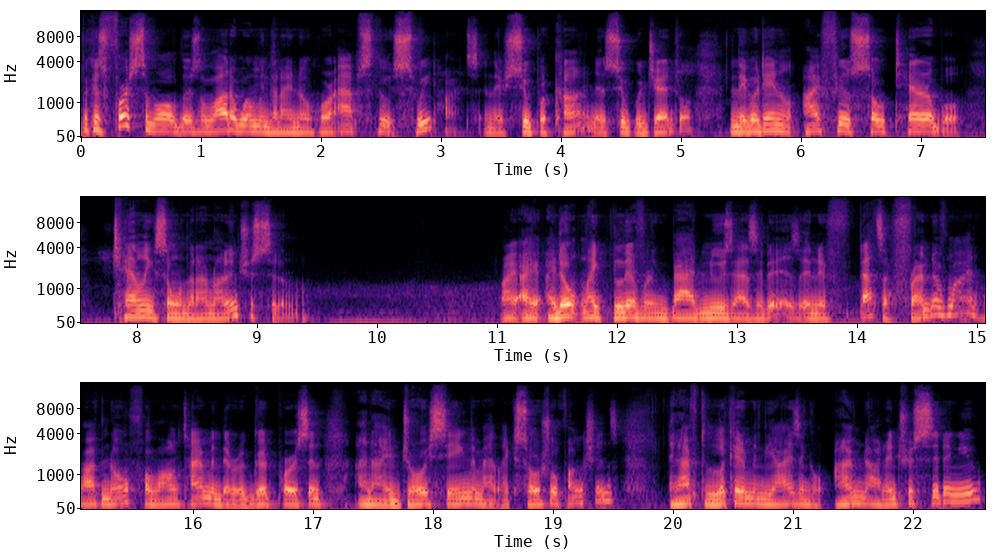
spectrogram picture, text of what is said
Because, first of all, there's a lot of women that I know who are absolute sweethearts and they're super kind and super gentle. And they go, Daniel, I feel so terrible telling someone that I'm not interested in them. Right? I, I don't like delivering bad news as it is. And if that's a friend of mine who I've known for a long time and they're a good person and I enjoy seeing them at like social functions and I have to look at them in the eyes and go, I'm not interested in you,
